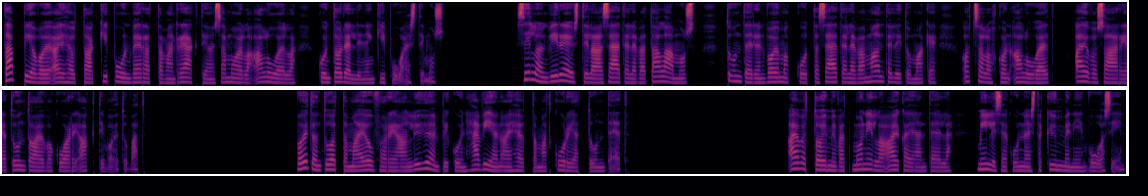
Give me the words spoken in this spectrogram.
Tappio voi aiheuttaa kipuun verrattavan reaktion samoilla alueilla kuin todellinen kipuaistimus. Silloin vireystilaa säätelevä talamus, tunteiden voimakkuutta säätelevä mantelitumake, otsalohkon alueet, aivosaari ja tuntoaivokuori aktivoituvat. Voiton tuottama euforia on lyhyempi kuin häviön aiheuttamat kurjat tunteet. Aivot toimivat monilla aikajänteillä, millisekunneista kymmeniin vuosiin.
